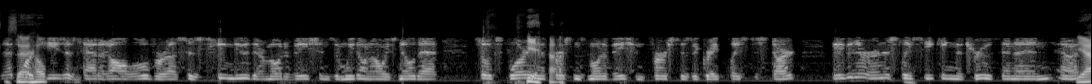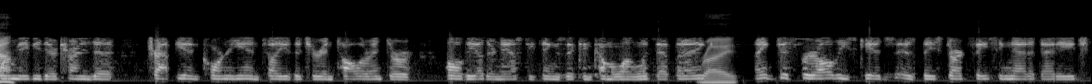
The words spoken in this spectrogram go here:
that's that where help? Jesus had it all over us. Is he knew their motivations, and we don't always know that. So exploring yeah. the person's motivation first is a great place to start. Maybe they're earnestly seeking the truth, and, and uh, yeah. or maybe they're trying to trap you and corner you and tell you that you're intolerant or all the other nasty things that can come along with that. But I think, right. I think just for all these kids as they start facing that at that age,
